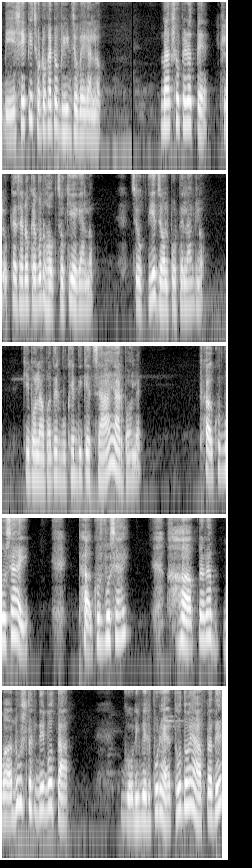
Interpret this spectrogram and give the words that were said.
বেশ একটি ছোটোখাটো ভিড় জমে গেল। বাক্স ফেরত পেয়ে লোকটা যেন কেমন হকচকিয়ে গেল। চোখ দিয়ে জল পড়তে লাগল। কি বলে আমাদের মুখের দিকে চায় আর বলে ঠাকুর মশাই ঠাকুর মশাই, আপনারা মানুষ না দেবতা। গরিবের উপর এত দয়া আপনাদের?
